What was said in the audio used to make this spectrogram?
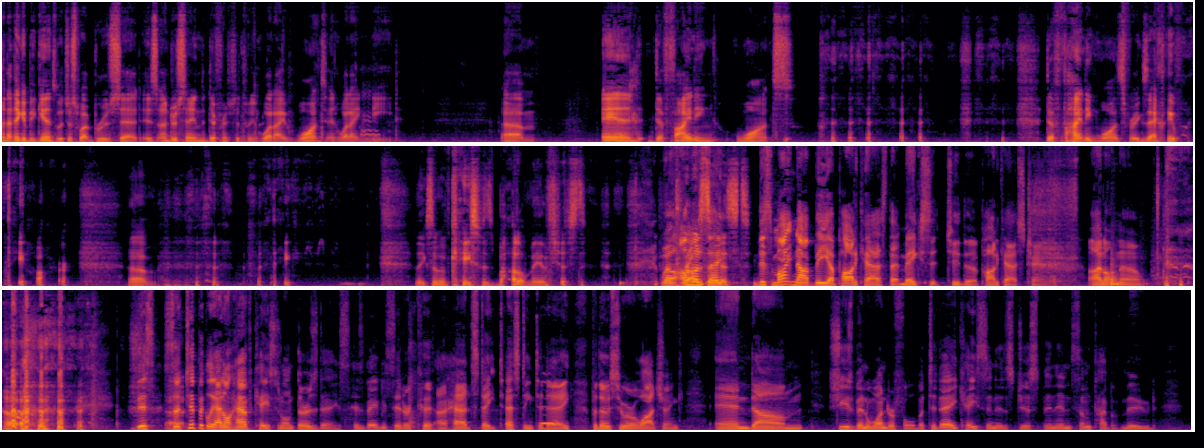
And I think it begins with just what Bruce said: is understanding the difference between what I want and what I need, um, and defining wants. defining wants for exactly what they are. Um, I think I think some of Cason's bottle may have just Well, I'm gonna say this might not be a podcast that makes it to the podcast channel. I don't know. this so typically I don't have Kason on Thursdays. His babysitter could, uh, had state testing today for those who are watching, and um, she's been wonderful. But today Kason has just been in some type of mood,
